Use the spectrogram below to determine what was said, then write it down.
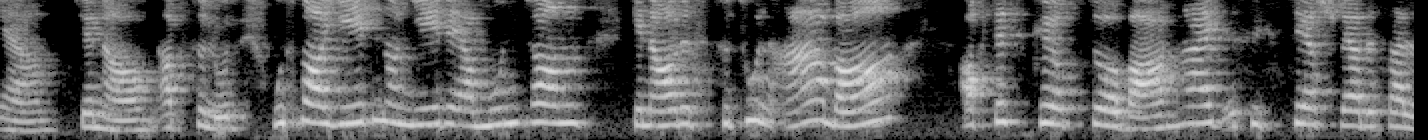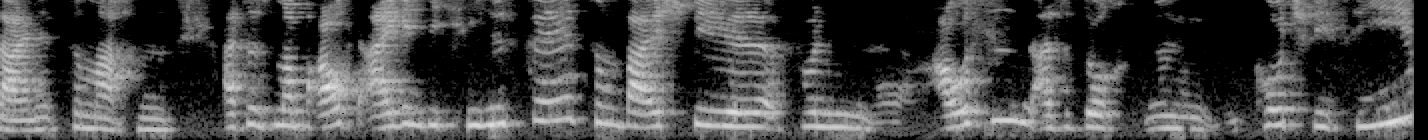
Ja, genau, absolut. Muss man auch jeden und jede ermuntern, genau das zu tun. Aber auch das gehört zur Wahrheit. Es ist sehr schwer, das alleine zu machen. Also man braucht eigentlich Hilfe, zum Beispiel von außen, also durch einen Coach wie Sie,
